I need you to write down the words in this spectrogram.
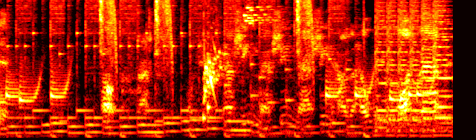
And the other How the hell do you block that?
